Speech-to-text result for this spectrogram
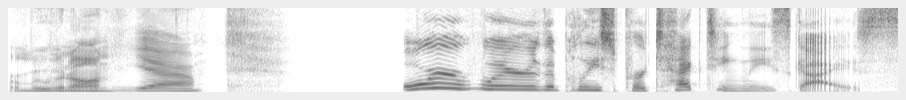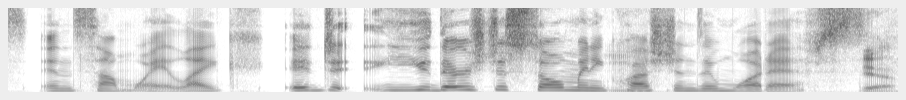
we're moving on. Yeah. Or were the police protecting these guys in some way? Like it, you, there's just so many Mm. questions and what ifs. Yeah.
